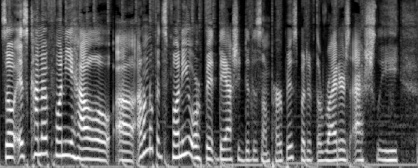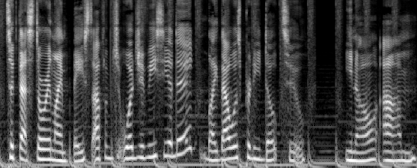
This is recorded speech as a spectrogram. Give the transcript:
So it's kind of funny how uh, i don't know if it's funny or if it, they actually did this on purpose but if the writers actually took that storyline based off of what javicia did like that was pretty dope too you know? Um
